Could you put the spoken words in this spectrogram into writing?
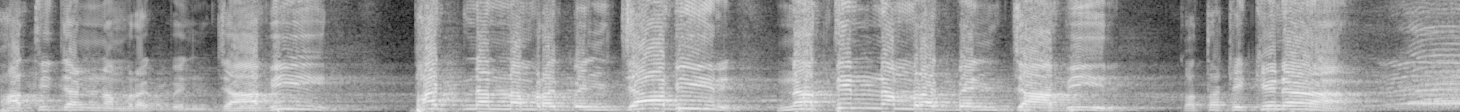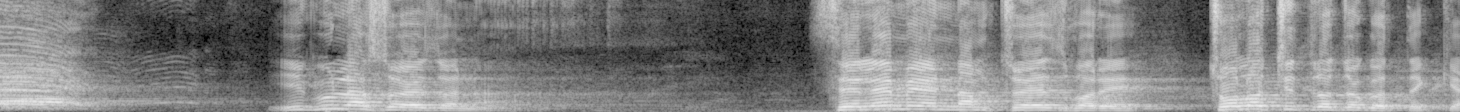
ভাতিজার নাম রাখবেন জাবির ভাটনার নাম রাখবেন জাবির, নাতির নাম রাখবেন জাবির। কথাটি ঠিক চয়েস হয় না। ছেলে মেয়ের নাম চয়েস করে চলচ্চিত্র জগৎ থেকে।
